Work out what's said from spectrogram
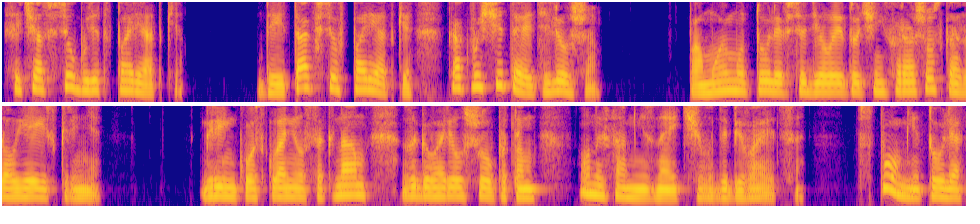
сейчас все будет в порядке». «Да и так все в порядке. Как вы считаете, Леша?» «По-моему, Толя все делает очень хорошо», — сказал я искренне. Гринько склонился к нам, заговорил шепотом. Он и сам не знает, чего добивается. «Вспомни, Толя,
